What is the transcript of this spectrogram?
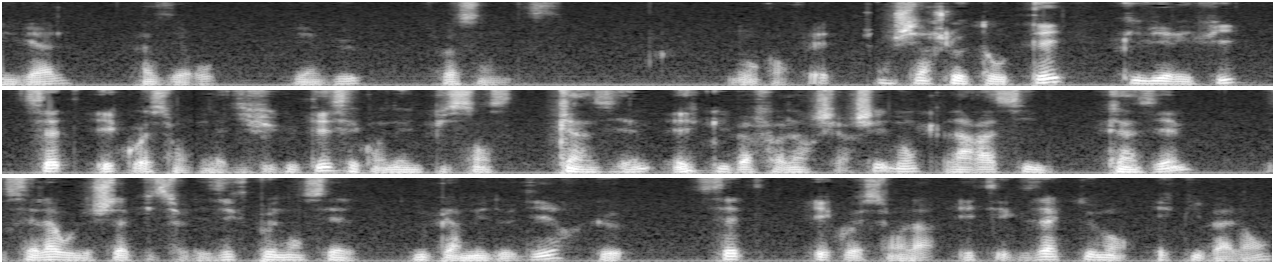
égal à 0,70. Donc en fait, on cherche le taux t qui vérifie cette équation. la difficulté, c'est qu'on a une puissance 15e et qu'il va falloir chercher donc la racine 15e. Et c'est là où le chapitre sur les exponentielles nous permet de dire que cette équation-là est exactement équivalente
